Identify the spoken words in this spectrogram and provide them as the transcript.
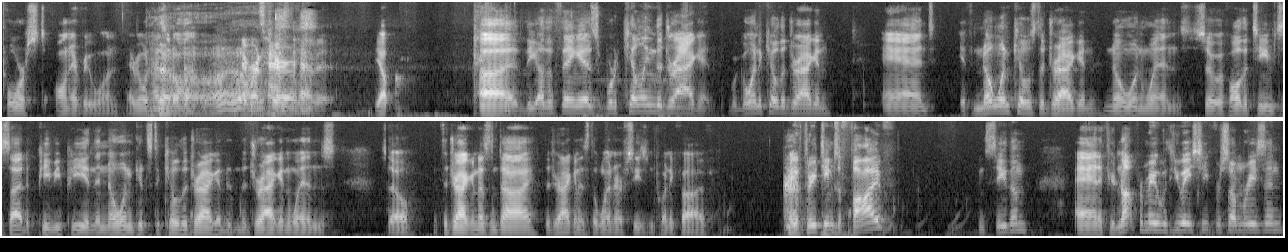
forced on everyone. Everyone has it on. Everyone has terrible. to have it. Yep. Uh, the other thing is we're killing the dragon. We're going to kill the dragon, and if no one kills the dragon, no one wins. So if all the teams decide to PvP and then no one gets to kill the dragon, then the dragon wins. So if the dragon doesn't die, the dragon is the winner of season 25. We have three teams of five. You can see them. And if you're not familiar with UHC for some reason,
